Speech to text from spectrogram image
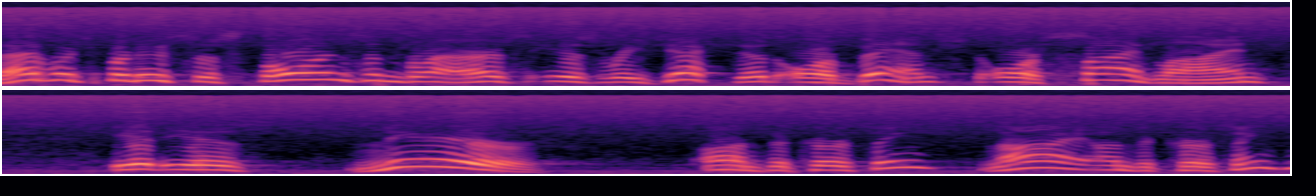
That which produces thorns and briars is rejected or benched or sidelined. It is near unto cursing, nigh unto cursing.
